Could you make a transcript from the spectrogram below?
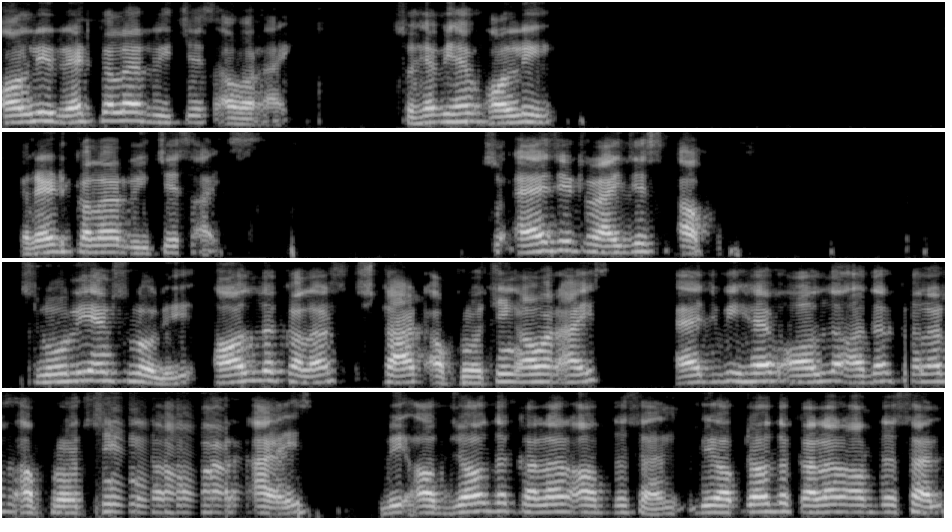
only red color reaches our eye. So here we have only red color reaches eyes. So as it rises up, slowly and slowly, all the colors start approaching our eyes. As we have all the other colors approaching our eyes, we observe the color of the sun. We observe the color of the sun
